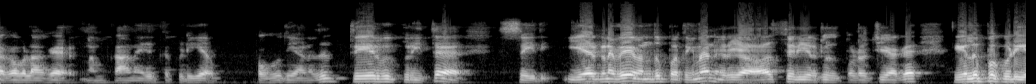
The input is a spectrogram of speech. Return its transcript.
தகவலாக நாம் காண இருக்கக்கூடிய பகுதியானது தேர்வு குறித்த செய்தி. ஏற்கனவே வந்து பார்த்தீங்கன்னா நிறைய ஆசிரியர்கள் தொடர்ச்சியாக எழுப்பக்கூடிய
